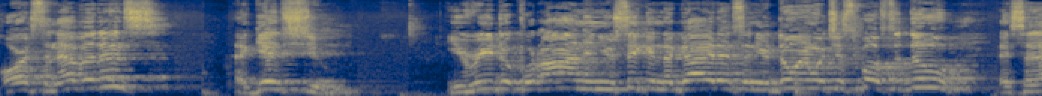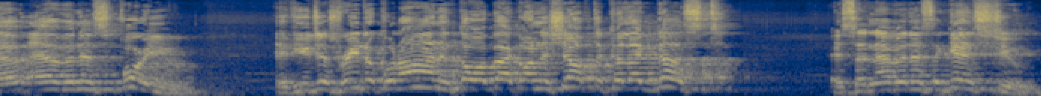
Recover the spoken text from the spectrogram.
or it's an evidence against you. You read the Quran and you're seeking the guidance and you're doing what you're supposed to do, it's an evidence for you. If you just read the Quran and throw it back on the shelf to collect dust, it's an evidence against you.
